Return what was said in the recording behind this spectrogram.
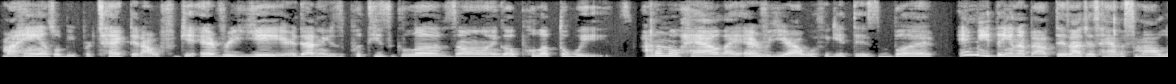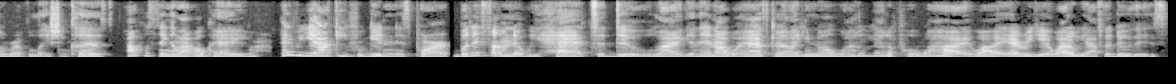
my hands will be protected. I will forget every year that I need to put these gloves on and go pull up the weeds. I don't know how, like every year I will forget this, but in me thinking about this, I just had a small little revelation because I was thinking like, okay, every year I keep forgetting this part, but it's something that we had to do. Like, and then I would ask her, like, you know, why do we gotta put, why, why every year? Why do we have to do this?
